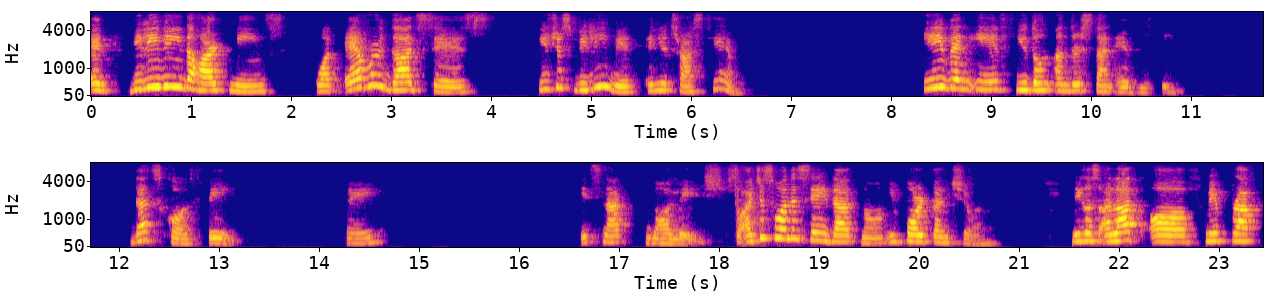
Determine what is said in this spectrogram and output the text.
and believing in the heart means whatever God says, you just believe it and you trust Him. Even if you don't understand everything. That's called faith. Okay? It's not knowledge. So I just want to say that, no, important yun. Because a lot of, may, pra-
